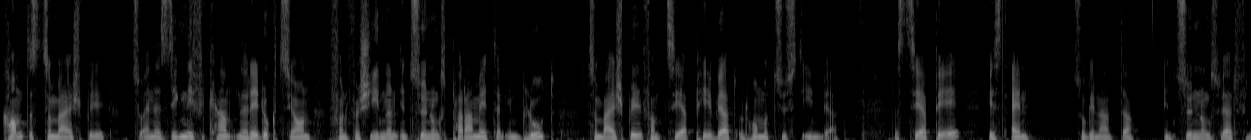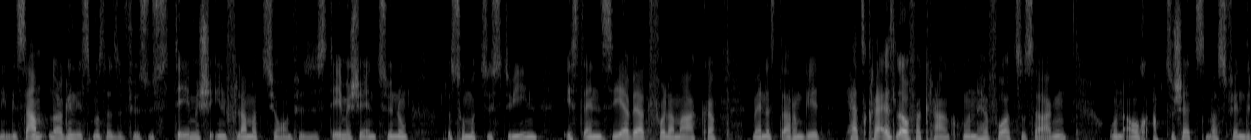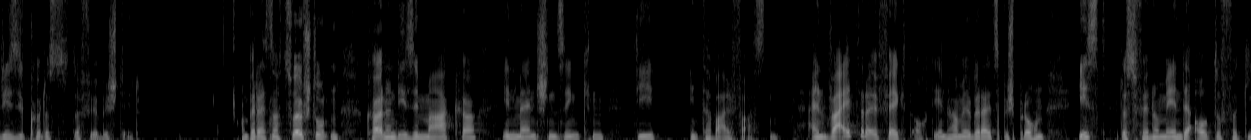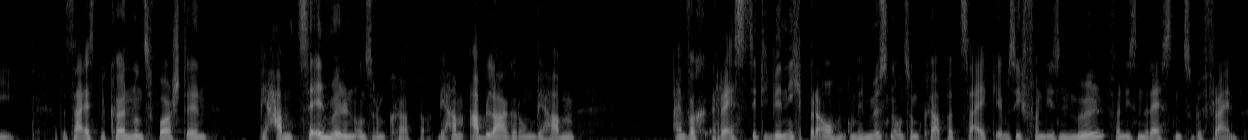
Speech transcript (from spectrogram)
kommt es zum Beispiel zu einer signifikanten Reduktion von verschiedenen Entzündungsparametern im Blut, zum Beispiel vom CRP-Wert und Homozysteinwert. Das CRP ist ein sogenannter Entzündungswert für den gesamten Organismus, also für systemische Inflammation, für systemische Entzündung. Das Homozystein ist ein sehr wertvoller Marker, wenn es darum geht, Herz-Kreislauf-Erkrankungen hervorzusagen und auch abzuschätzen, was für ein Risiko das dafür besteht. Und bereits nach zwölf Stunden können diese Marker in Menschen sinken, die Intervallfasten. Ein weiterer Effekt, auch den haben wir bereits besprochen, ist das Phänomen der Autophagie. Das heißt, wir können uns vorstellen, wir haben Zellmüll in unserem Körper, wir haben Ablagerung, wir haben einfach Reste, die wir nicht brauchen und wir müssen unserem Körper Zeit geben, sich von diesem Müll, von diesen Resten zu befreien.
